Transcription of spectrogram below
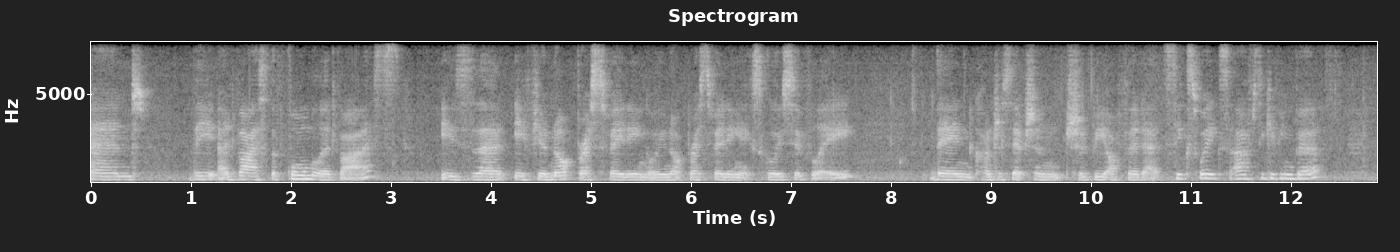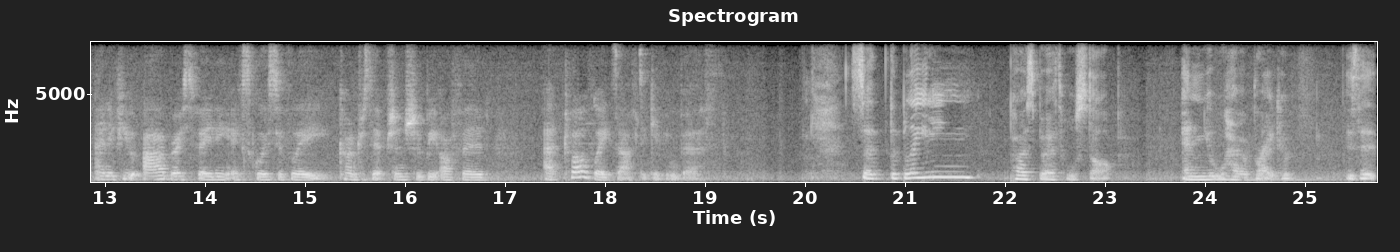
And the advice, the formal advice, is that if you're not breastfeeding or you're not breastfeeding exclusively, then contraception should be offered at six weeks after giving birth And if you are breastfeeding exclusively, contraception should be offered at 12 weeks after giving birth. So the bleeding post birth will stop and you'll have a break of. Is there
